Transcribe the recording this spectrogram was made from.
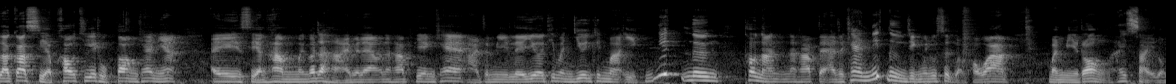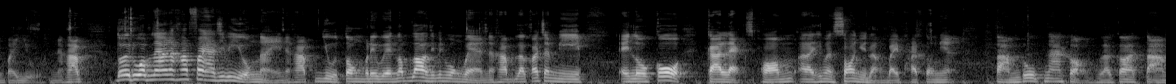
แล้วก็เสียบเข้าที่ให้ถูกต้องแค่นี้ไอ้เสียงฮัมมันก็จะหายไปแล้วนะครับ เพียงแค่อาจจะมี layer ที่มันยื่นขึ้นมาอีกนิดนึงเท่านั้นนะครับ แต่อาจจะแค่นิดนึงจริงไม่รู้สึกหรอกเพราะว่ามันมีร่องให้ใส่ลงไปอยู่นะครับ โดยรวมแล้วนะครับไฟ RGB อยู่ตรงไหนนะครับ อยู่ตรงบริเวณรอบๆที่เป็นวงแหวนนะครับ แล้วก็จะมีไอโลโก้ Galax พร้อมอะไรที่มันซ่อนอยู่หลังใบพัดตรงเนี้ย ตามรูปหน้ากล่อง แล้วก็ตาม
